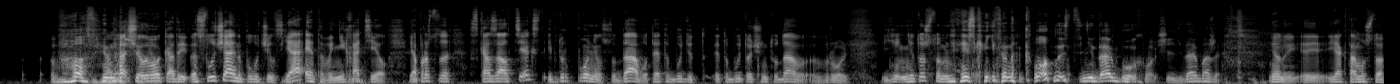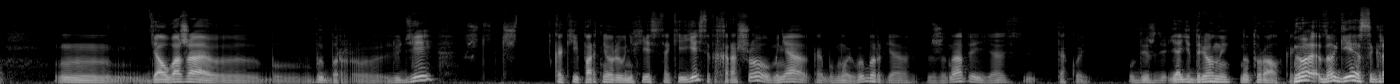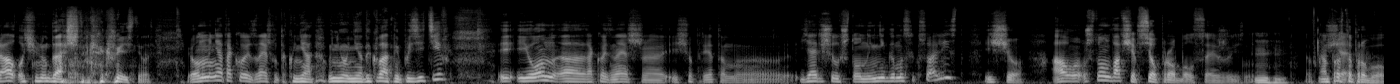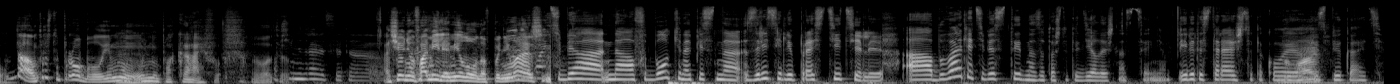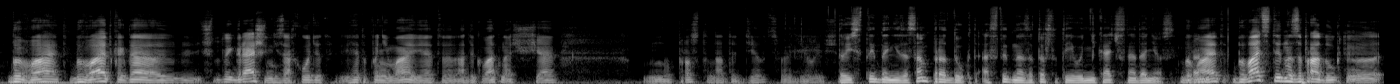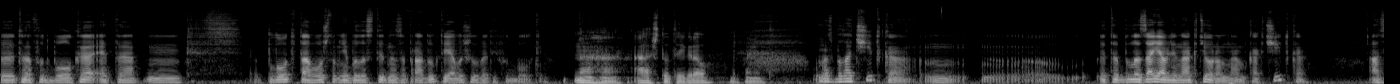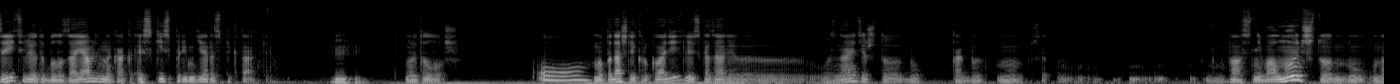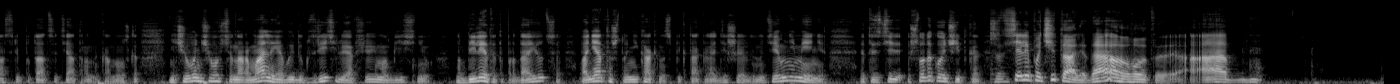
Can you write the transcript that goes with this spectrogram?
Вот, и Хорошо. начал его кадрить. Это случайно получилось. Я этого не хотел. Я просто сказал текст и вдруг понял, что да, вот это будет, это будет очень туда в роль. И не то, что у меня есть какие-то наклонности, не дай бог вообще, не дай боже. Не, ну, э, я к тому, что я уважаю э, выбор э, людей, какие партнеры у них есть, такие есть, это хорошо. У меня как бы мой выбор, я женатый, я такой убежден. Я ядреный натурал. как- Но, но Гея сыграл очень удачно, как выяснилось. И он у меня такой, знаешь, вот такой, у него неадекватный позитив, и, и он э, такой, знаешь, еще при этом... э, я решил, что он и не гомосексуалист еще, а он- что он вообще все пробовал в своей жизни. Он Включая- просто пробовал. Да, он просто пробовал, ему, Мгм. ему по кайфу. Вот. Вообще мне нравится это. А еще у него фамилия Милонов, понимаешь? У тебя на футболке написано «Зрители-простители». А бывает ли тебе стыдно за то, что ты делаешь на сцене? Или ты стараешься такое Бывает. избегать? Бывает, бывает, когда э, что-то играешь и не заходит. Я это понимаю, я это адекватно ощущаю. Ну, просто надо делать свое дело и все. То есть стыдно не за сам продукт, а стыдно за то, что ты его некачественно донес. Бывает, бывает стыдно за продукт. э, Это футболка, это м, плод того, что мне было стыдно за продукт, и я вышел в этой футболке. Ага. А что ты играл в этот момент? У нас была читка. э, Это было заявлено актерам нам как читка, а зрителю это было заявлено как эскиз премьеры спектакля. Мгм. Но это ложь. О, Мы подошли к руководителю и сказали, «Э, вы знаете, что, ну, как бы, ну, вас не волнует, что ну, у нас репутация театра на кону? Он сказал, ничего, ничего, все нормально, я выйду к зрителю, я все им объясню. Но билеты-то продаются. Понятно, что не как на спектакль, а дешевле. Но тем не менее, это что такое читка? Сели, почитали, да, вот. А м,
